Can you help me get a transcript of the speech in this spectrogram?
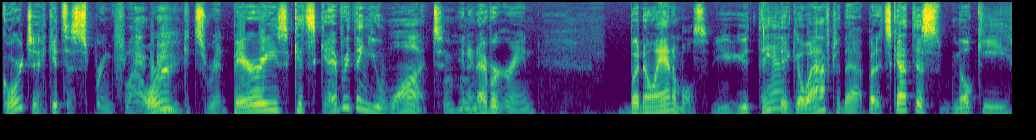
gorgeous. It gets a spring flower, gets red berries, gets everything you want in an evergreen, but no animals. You, you'd think. Yeah. they'd go after that, but it's got this milky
